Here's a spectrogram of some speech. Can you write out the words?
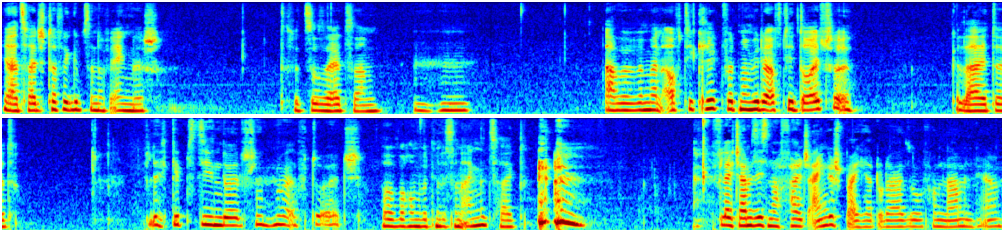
Ja, zweite Staffel gibt es dann auf Englisch. Das wird so seltsam. Mhm. Aber wenn man auf die klickt, wird man wieder auf die deutsche geleitet. Vielleicht gibt es die in Deutschland nur auf Deutsch. Aber warum wird mir das dann angezeigt? Vielleicht haben sie es noch falsch eingespeichert oder so vom Namen her.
